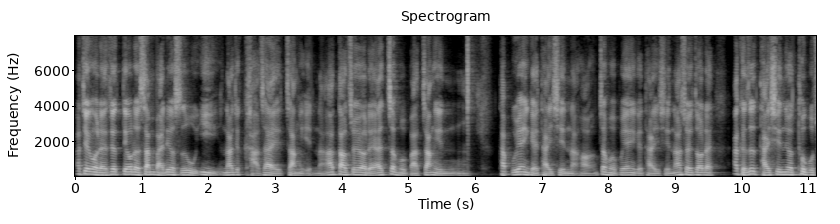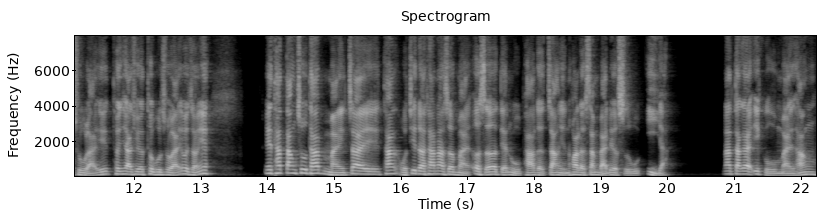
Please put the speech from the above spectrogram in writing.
啊，结果呢就丢了三百六十五亿，那就卡在张银了啊，到最后呢，政府把张银，他不愿意给台新了哈，政府不愿意给台新，那所以说呢，啊，可是台新又吐不出来，因为吞下去又吐不出来，因为什么？因为，因为他当初他买在他，我记得他那时候买二十二点五趴的张银，花了三百六十五亿呀。那大概一股买行，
